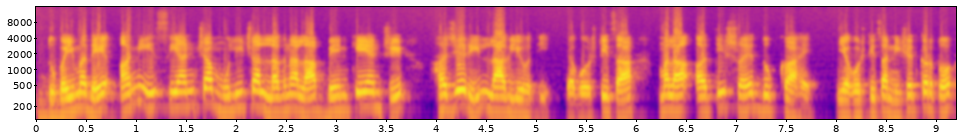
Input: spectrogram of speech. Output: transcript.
दुबईमध्ये अनीस यांच्या मुलीच्या लग्नाला बेनके यांची हजेरी लागली होती. या गोष्टीचा मला अतिशय दुःख आहे. या गोष्टीचा निषेध करतो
